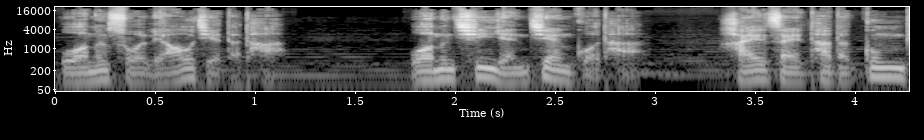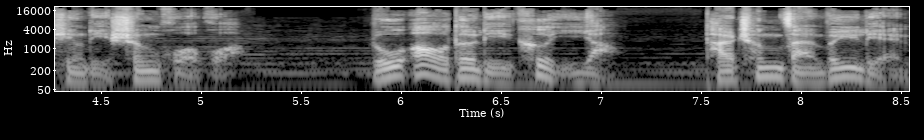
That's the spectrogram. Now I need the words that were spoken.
我们所了解的他。我们亲眼见过他，还在他的宫廷里生活过。如奥德里克一样，他称赞威廉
